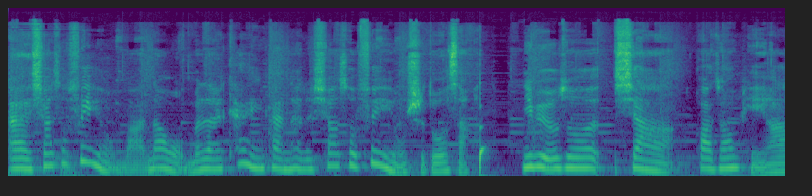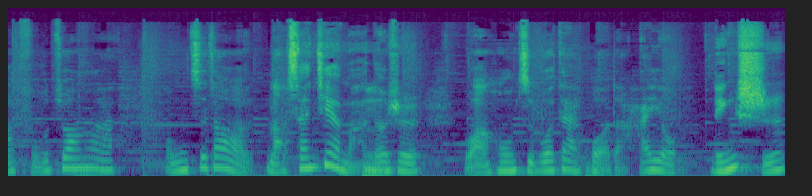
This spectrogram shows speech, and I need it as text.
哎，销售费用吧，那我们来看一看它的销售费用是多少。你比如说像化妆品啊、服装啊，我们知道老三件嘛，都是网红直播带货的，还有零食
